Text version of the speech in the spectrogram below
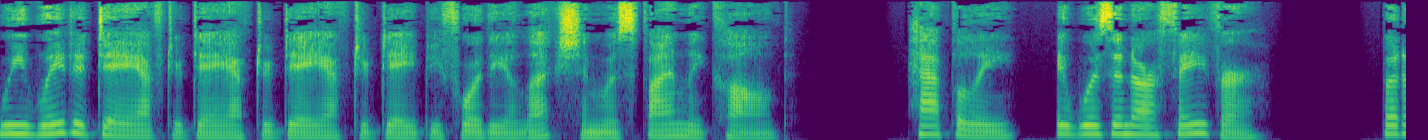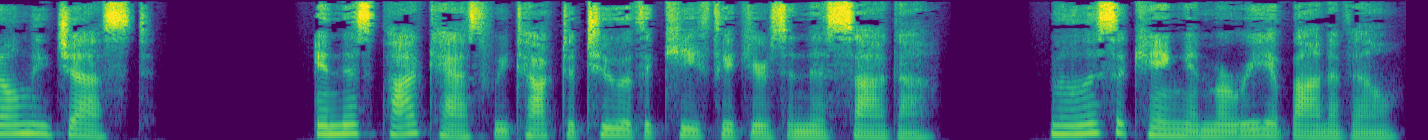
We waited day after day after day after day before the election was finally called. Happily, it was in our favor. But only just. In this podcast, we talked to two of the key figures in this saga Melissa King and Maria Bonneville.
